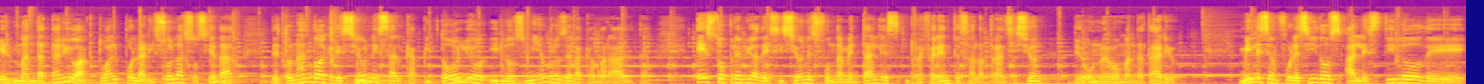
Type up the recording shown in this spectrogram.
El mandatario actual polarizó la sociedad detonando agresiones al Capitolio y los miembros de la Cámara Alta. Esto previo a decisiones fundamentales referentes a la transición de un nuevo mandatario. Miles enfurecidos al estilo de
